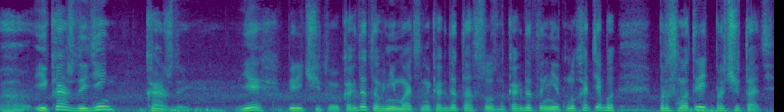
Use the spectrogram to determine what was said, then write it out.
Э, и каждый день, каждый, я их перечитываю. Когда-то внимательно, когда-то осознанно, когда-то нет. Ну, хотя бы просмотреть, прочитать.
